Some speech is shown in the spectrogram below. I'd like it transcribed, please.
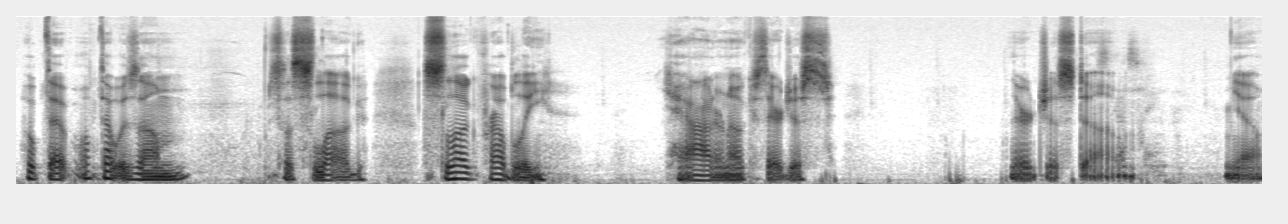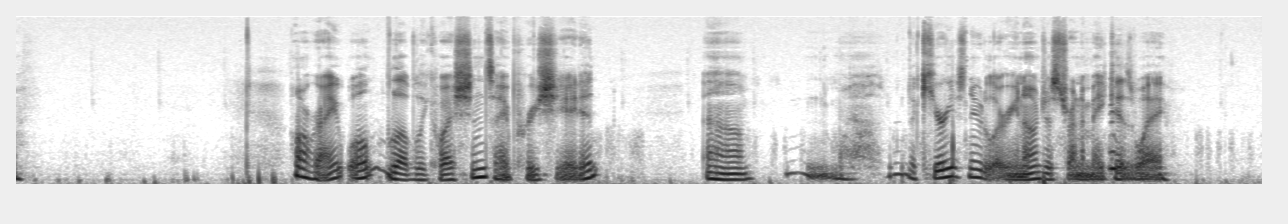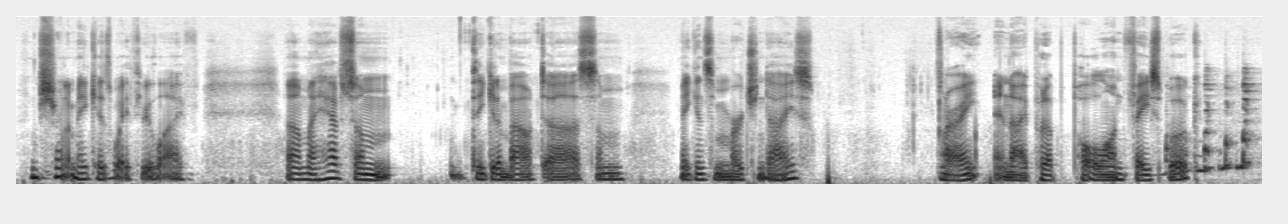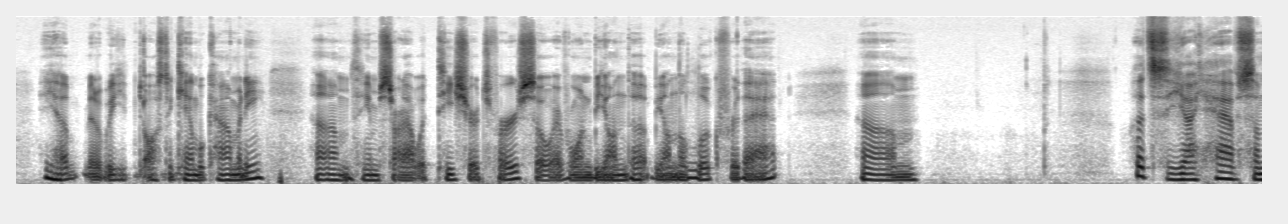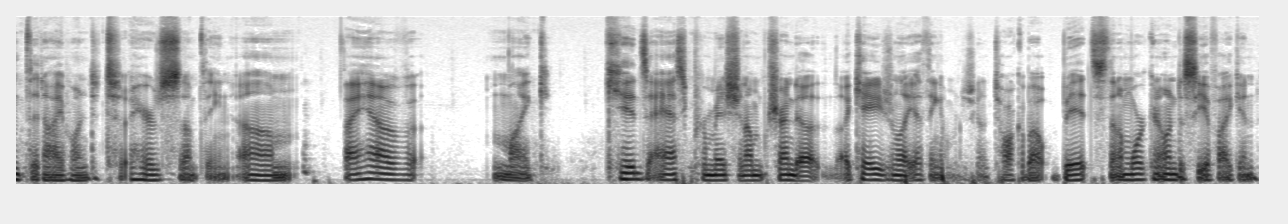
Hope that hope that was um, it's a slug. Slug probably. Yeah, I don't know, cause they're just. They're just um, yeah. All right. Well, lovely questions. I appreciate it. Um, the curious noodler, you know, just trying to make his way. Just trying to make his way through life. Um, I have some thinking about uh, some making some merchandise. All right, and I put up a poll on Facebook. Yep, it'll be Austin Campbell comedy. Um, I think I'm start out with T-shirts first, so everyone be on the be on the look for that. Um, let's see. I have something I wanted to. Here's something. Um, I have like kids ask permission. I'm trying to occasionally. I think I'm just going to talk about bits that I'm working on to see if I can,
